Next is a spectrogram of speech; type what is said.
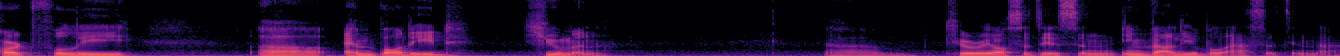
heartfully uh, embodied human. Um, curiosity is an invaluable asset in that.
